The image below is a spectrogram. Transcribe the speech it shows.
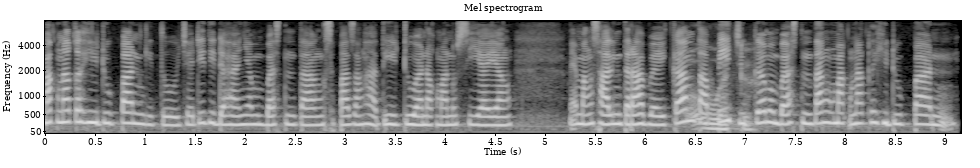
makna kehidupan gitu jadi tidak hanya membahas tentang sepasang hati dua anak manusia yang memang saling terabaikan Oh, tapi waduh. juga membahas tentang makna kehidupan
